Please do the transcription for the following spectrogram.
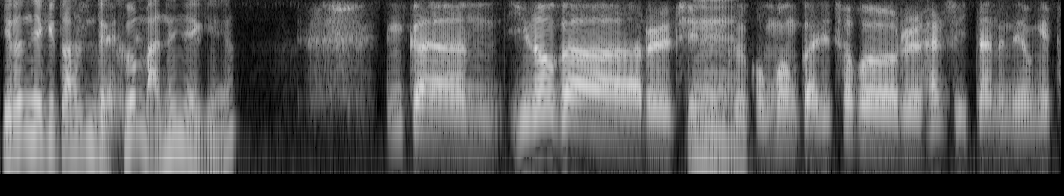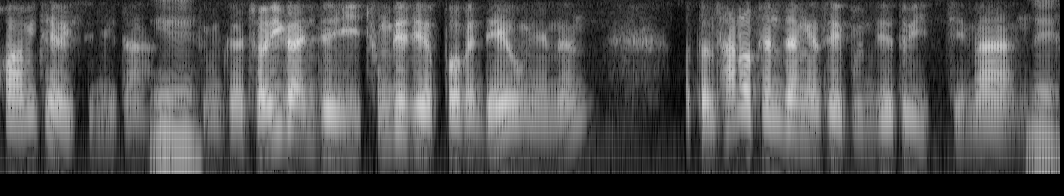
이런 얘기도 하는데 네. 그건 맞는 얘기예요? 그러니까 인허가를 진 예. 그 공무원까지 처벌을 할 수 있다는 내용에 포함이 되어 있습니다. 예. 그러니까 저희가 이제 이 중대재해법의 내용에는 어떤 산업 현장에서의 문제도 있지만 네.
